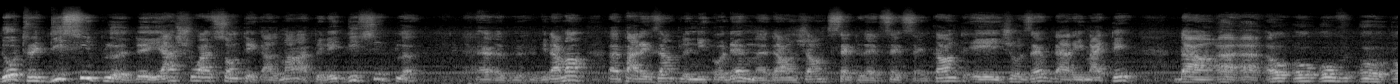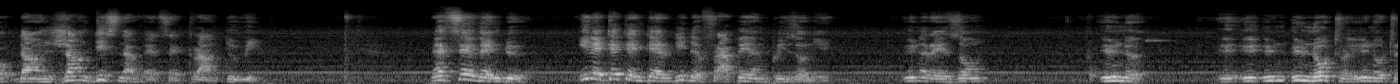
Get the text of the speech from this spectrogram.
D'autres disciples de Yahshua sont également appelés disciples. Euh, évidemment, euh, par exemple, Nicodème dans Jean 7, verset 50 et Joseph d'Arimathée dans, euh, dans Jean 19, verset 38. Verset 22. Il était interdit de frapper un prisonnier. Une raison, une, une, une autre, une autre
